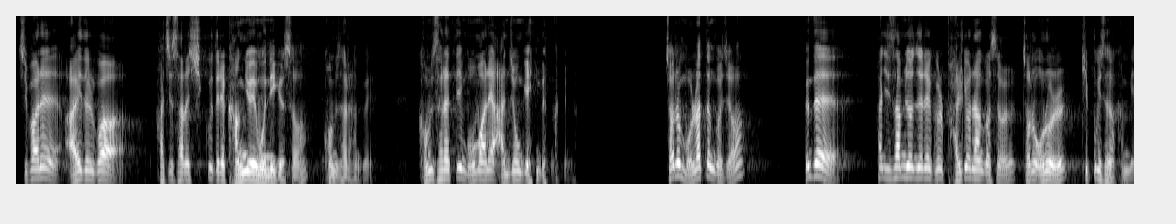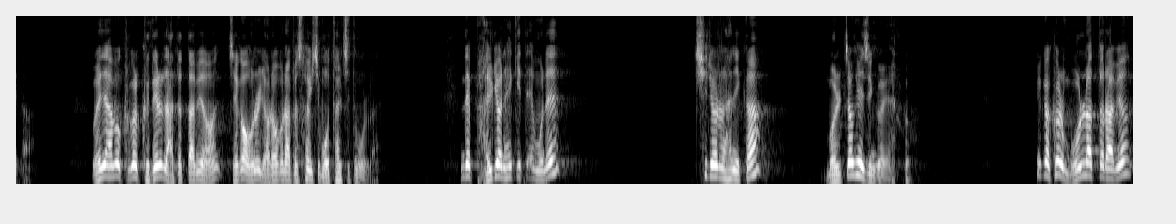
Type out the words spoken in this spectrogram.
집안에 아이들과 같이 사는 식구들의 강요에 못 이겨서 검사를 한 거예요. 검사를 했더니 몸 안에 안 좋은 게 있는 거예요. 저는 몰랐던 거죠. 근데 한 2, 3년 전에 그걸 발견한 것을 저는 오늘 기쁘게 생각합니다. 왜냐하면 그걸 그대로 놔뒀다면 제가 오늘 여러분 앞에 서 있지 못할지도 몰라요. 근데 발견했기 때문에 치료를 하니까 멀쩡해진 거예요. 그러니까 그걸 몰랐더라면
